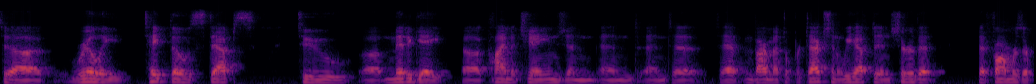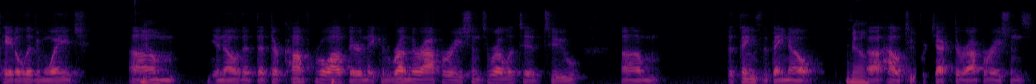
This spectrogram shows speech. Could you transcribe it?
to uh, really take those steps to uh, mitigate uh, climate change and and and to, to have environmental protection, we have to ensure that that farmers are paid a living wage. Um, yeah. You know that that they're comfortable out there and they can run their operations relative to um, the things that they know yeah. uh, how to protect their operations.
